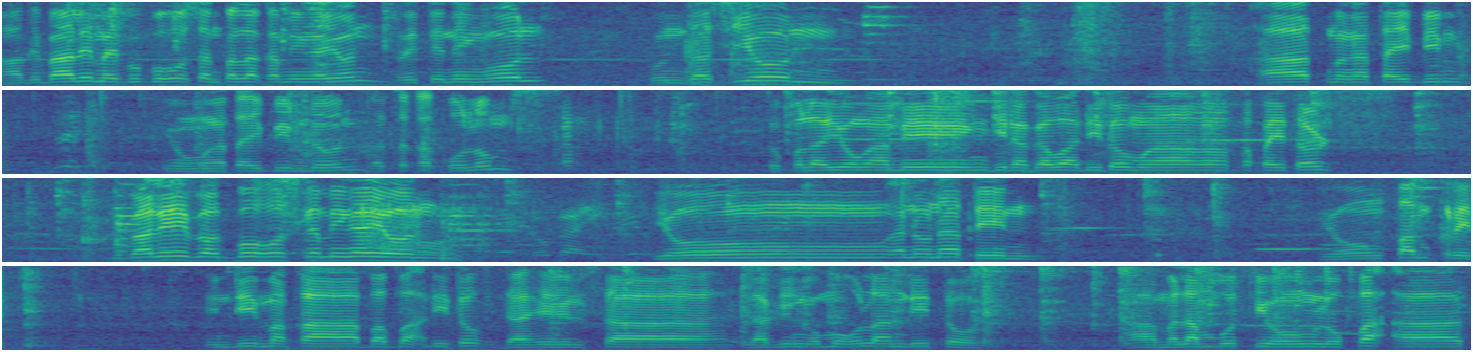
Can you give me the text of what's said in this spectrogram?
Ah, di bale, may bubuhusan pala kami ngayon, retaining wall, pundasyon, at mga tie beam. Yung mga tie beam doon, at saka columns. Ito pala yung aming ginagawa dito mga kapiters. Di bale, magbuhos kami ngayon. Yung ano natin, yung pump hindi makababa dito dahil sa laging umuulan dito ah, malambot yung lupa at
